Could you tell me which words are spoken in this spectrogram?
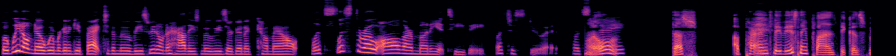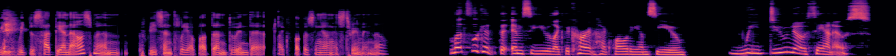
But we don't know when we're going to get back to the movies. We don't know how these movies are going to come out. Let's let's throw all our money at TV. Let's just do it. Let's Well, say That's apparently Disney plans because we, we just had the announcement recently about them doing that, like focusing on streaming now. let's look at the MCU, like the current high quality MCU. We do know Thanos,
